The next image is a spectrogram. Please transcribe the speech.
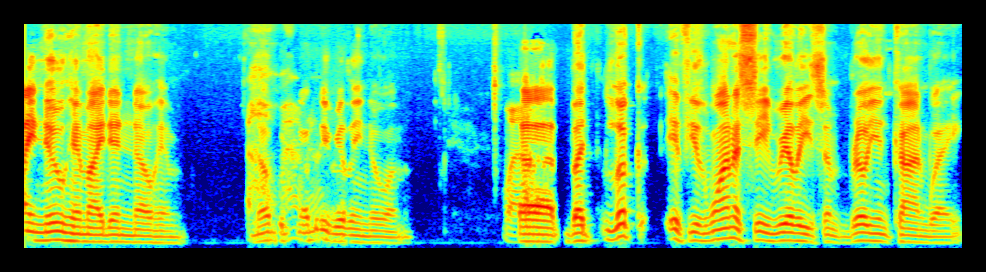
I knew him, I didn't know him. Oh, Nobody, wow, nobody really knew him. Wow. Uh, but look, if you want to see really some brilliant Conway,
